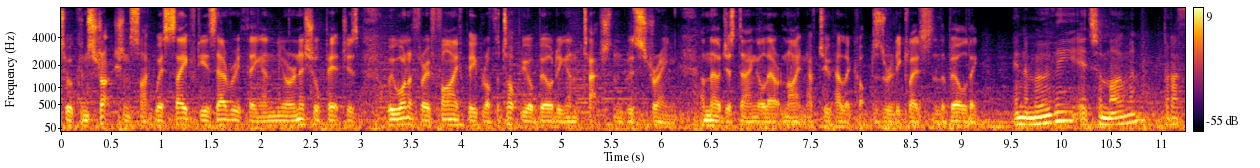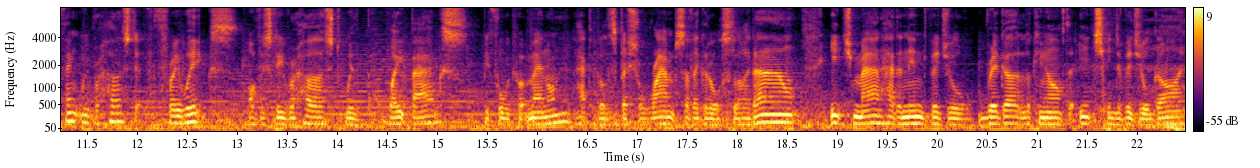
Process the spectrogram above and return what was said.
to a construction site where safety is everything. And your initial pitch is, we want to throw five people off the top of your building and attach them with string, and they'll just dangle there at night and have two helicopters really close to the building. In the movie, it's a moment, but I think we rehearsed it for three weeks. Obviously, rehearsed with weight bags before we put men on it. Had to build a special ramp so they could all slide out. Each man had an individual rigger looking after each individual guy.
